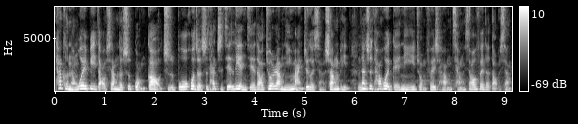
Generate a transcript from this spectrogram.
它可能未必导向的是广告直播，或者是它直接链接到就让你买这个小商品，但是它会给你一种非常强消费的导向。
